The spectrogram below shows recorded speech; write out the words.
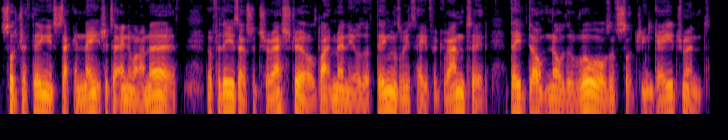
Such a thing is second nature to anyone on Earth, but for these extraterrestrials, like many other things we take for granted, they don't know the rules of such engagement.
